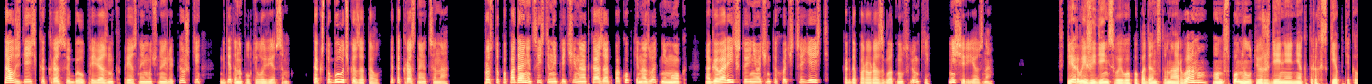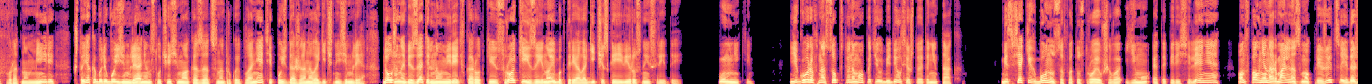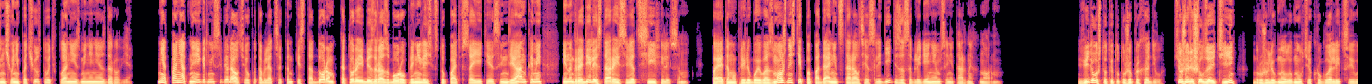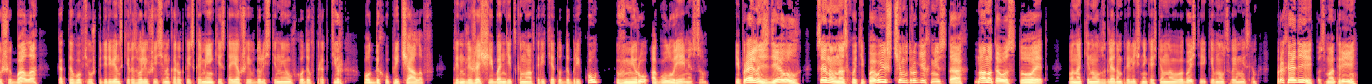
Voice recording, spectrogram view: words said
Тал здесь как раз и был привязан к пресной мучной лепешке, где-то на полкило весом. Так что булочка за тал — это красная цена. Просто попаданец истинной причины отказа от покупки назвать не мог, а говорить, что и не очень-то хочется есть, когда пару раз сглотнул слюнки, несерьезно. В первый же день своего попаданства на Арвану он вспомнил утверждение некоторых скептиков в родном мире, что якобы любой землянин, случись ему оказаться на другой планете, пусть даже аналогичной Земле, должен обязательно умереть в короткие сроки из-за иной бактериологической и вирусной среды. Умники. Егоров на собственном опыте убедился, что это не так. Без всяких бонусов от устроившего ему это переселение, он вполне нормально смог прижиться и даже ничего не почувствовать в плане изменения здоровья. Нет, понятно, Игорь не собирался уподобляться конкистадорам, которые без разбору принялись вступать в соитие с индианками и наградили старый свет сифилисом. Поэтому при любой возможности попаданец старался следить за соблюдением санитарных норм. Видел, что ты тут уже проходил. Все же решил зайти?» Дружелюбно улыбнулся круглолицый вышибала, как-то вовсе уж по-деревенски развалившийся на короткой скамейке, стоявший вдоль стены у входа в трактир отдыху причалов, принадлежащий бандитскому авторитету Добряку, в миру Агулу Ремесу. «И правильно сделал. Цены у нас хоть и повыше, чем в других местах, но оно того стоит. Он окинул взглядом приличный костюм нового гостя и кивнул своим мыслям. «Проходи, посмотри,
